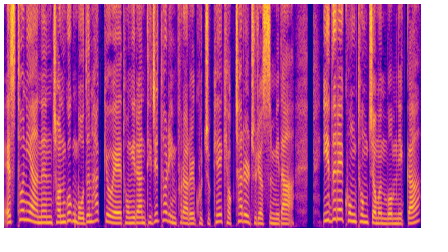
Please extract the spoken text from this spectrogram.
에스토니아는 전국 모든 학교에 동일한 디지털 인프라를 구축해 격차를 줄였습니다. 이들의 공통점은 뭡니까?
